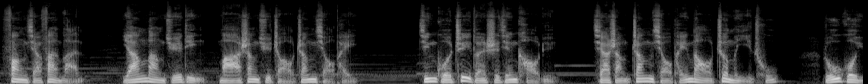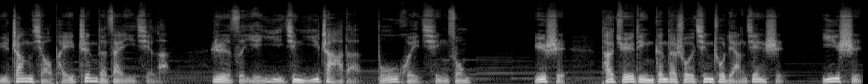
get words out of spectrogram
放下饭碗，杨浪决定马上去找张小培。经过这段时间考虑，加上张小培闹这么一出，如果与张小培真的在一起了，日子也一惊一乍的，不会轻松。于是他决定跟他说清楚两件事：一是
